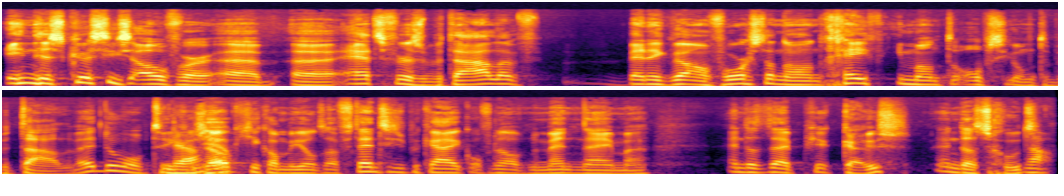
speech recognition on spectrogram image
in discussies over eh, eh, ads versus betalen ben ik wel een voorstander van geef iemand de optie om te betalen. Wij doen we op Twitch Ja. ook. Je kan bij ons advertenties bekijken of een abonnement nemen. En dat heb je keus. En dat is goed. Ja.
